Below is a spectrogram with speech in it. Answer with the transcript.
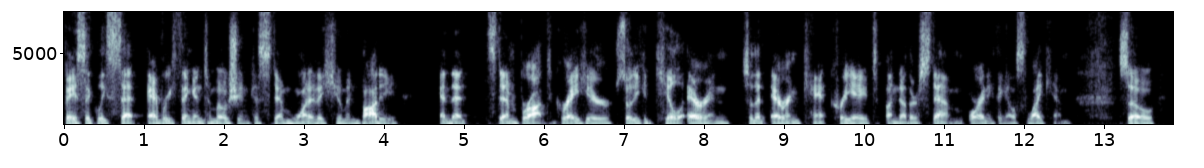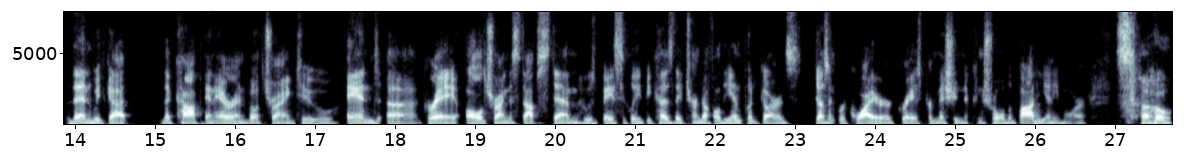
basically set everything into motion because STEM wanted a human body, and that Stem brought Gray here so that he could kill Aaron so that Aaron can't create another Stem or anything else like him. So then we've got the cop and Aaron both trying to, and uh, Gray all trying to stop Stem, who's basically, because they turned off all the input guards, doesn't require Gray's permission to control the body anymore. So,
